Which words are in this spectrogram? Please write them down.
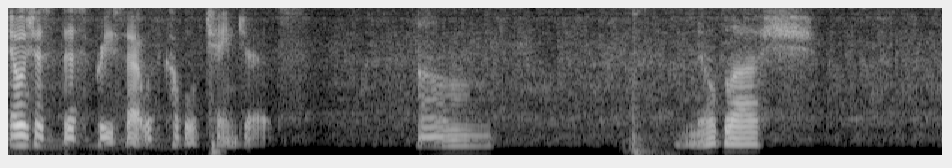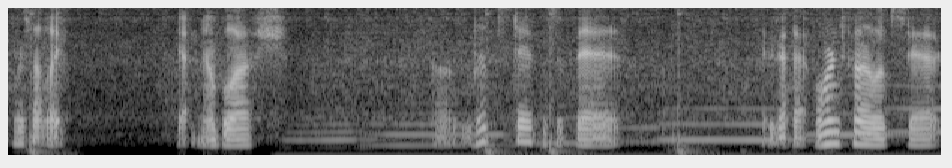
it was just this preset with a couple of changes. Um, no blush. Where's that like? Yeah, no blush. Uh, lipstick was a bit. We got that orange color lipstick.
